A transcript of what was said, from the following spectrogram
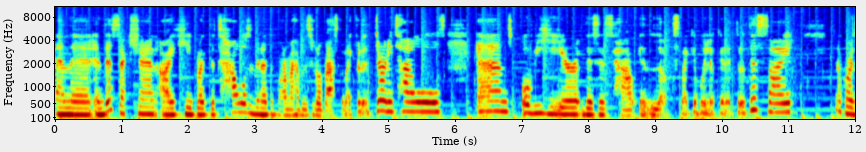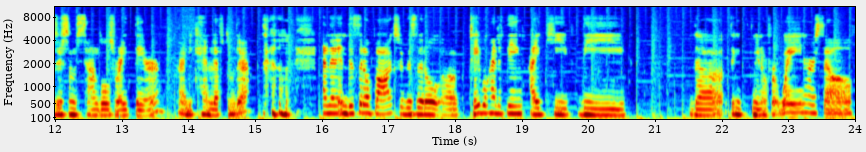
And then in this section, I keep like the towels, and then at the bottom, I have this little basket like for the dirty towels. And over here, this is how it looks like if we look at it through this side of course, there's some sandals right there. Apparently, Ken left them there. and then in this little box or this little uh, table kind of thing, I keep the the thing, you know, for weighing herself.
